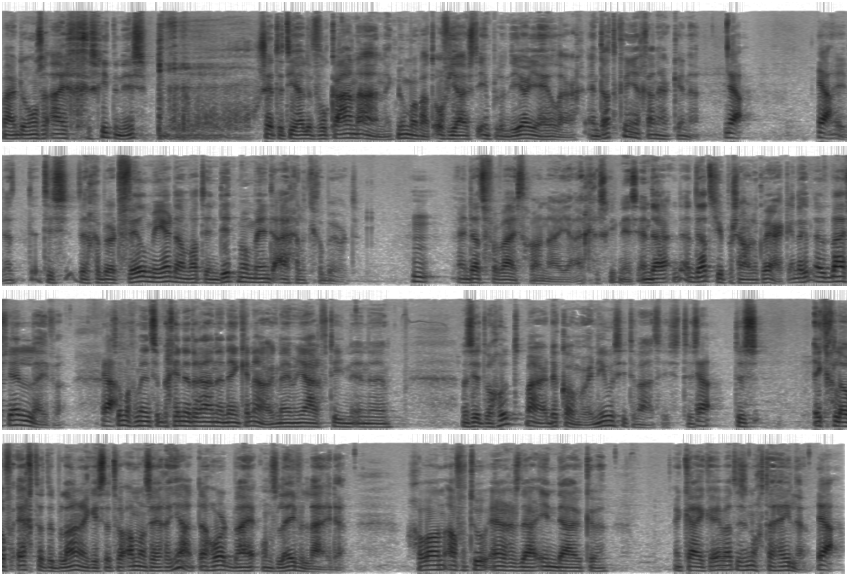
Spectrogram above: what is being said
Maar door onze eigen geschiedenis zet het die hele vulkaan aan. Ik noem maar wat. Of juist implodeer je heel erg. En dat kun je gaan herkennen. Ja. Ja. Nee, dat, het is, er gebeurt veel meer dan wat in dit moment eigenlijk gebeurt. Hm. En dat verwijst gewoon naar je eigen geschiedenis. En daar, dat is je persoonlijk werk. En dat, dat blijft je hele leven. Ja. Sommige mensen beginnen eraan en denken, nou, ik neem een jaar of tien en uh, dan zit het wel goed. Maar er komen weer nieuwe situaties. Dus, ja. dus ik geloof echt dat het belangrijk is dat we allemaal zeggen: ja, dat hoort bij ons leven leiden. Gewoon af en toe ergens daarin duiken en kijken, hé, wat is er nog te helen? Ja,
